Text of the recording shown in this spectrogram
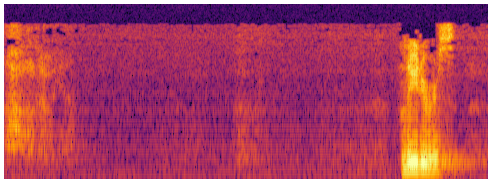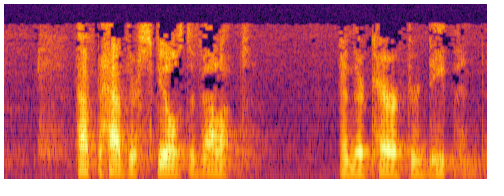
Hallelujah. Leaders have to have their skills developed and their character deepened.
